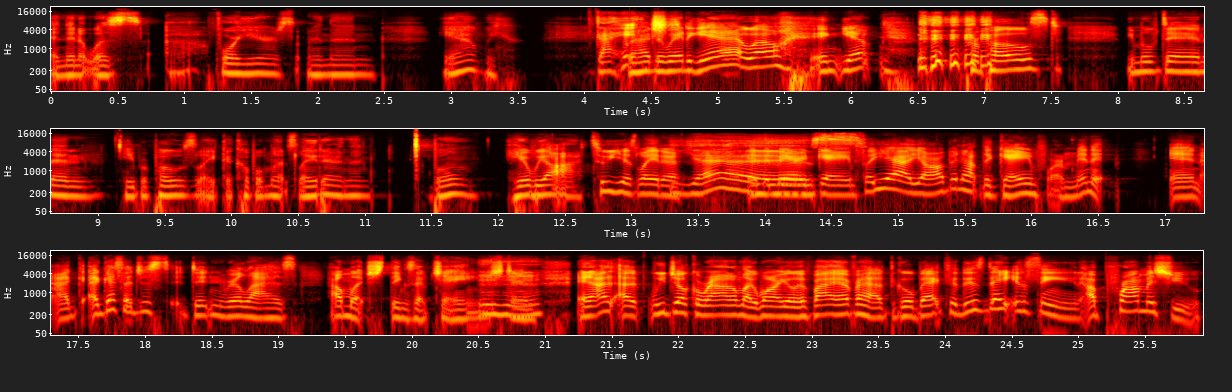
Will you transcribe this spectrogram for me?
And then it was uh, four years, and then yeah, we Got hitched. graduated. Yeah, well, and yep, proposed. We moved in, and he proposed like a couple months later, and then boom, here we are, two years later Yes. in the married game. So yeah, y'all I've been out the game for a minute. And I, I guess I just didn't realize how much things have changed. And and I, I we joke around. I'm like Mario, if I ever have to go back to this dating scene, I promise you,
